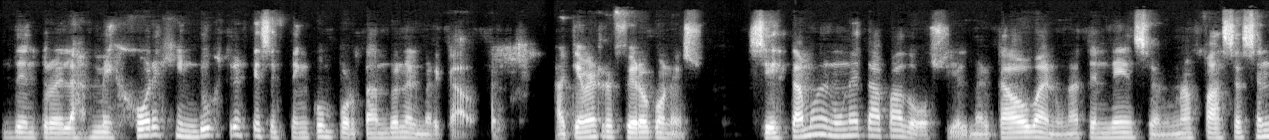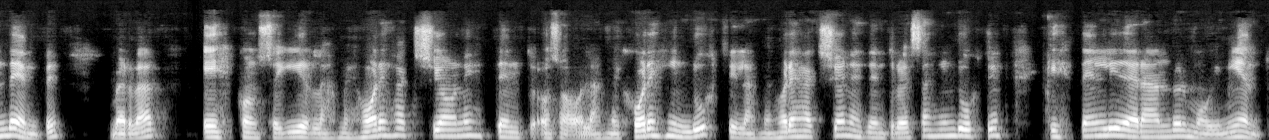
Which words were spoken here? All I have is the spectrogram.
dentro de las mejores industrias que se estén comportando en el mercado. ¿A qué me refiero con eso? Si estamos en una etapa 2 y el mercado va en una tendencia, en una fase ascendente, ¿verdad? Es conseguir las mejores acciones dentro, o sea, las mejores industrias, las mejores acciones dentro de esas industrias que estén liderando el movimiento.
